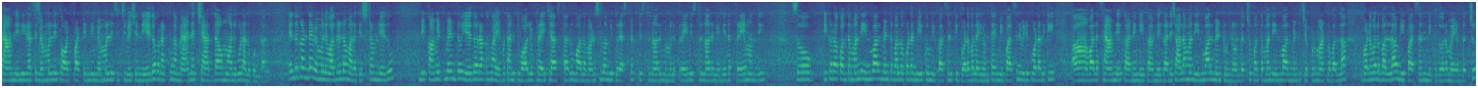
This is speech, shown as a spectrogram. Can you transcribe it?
ఫ్యామిలీని లేకపోతే మిమ్మల్ని థర్డ్ పార్టీని మిమ్మల్ని సిచ్యువేషన్ని ఏదో ఒక రకంగా మేనేజ్ చేద్దాము అని కూడా అనుకుంటారు. ఎందుకంటే మిమ్మల్ని వదలడం వాళ్ళకి ఇష్టం లేదు. మీ కమిట్మెంట్ ఏదో రకంగా ఇవ్వడానికి వాళ్ళు ట్రై చేస్తారు. వాళ్ళ మనసులో మీకు రెస్పెక్ట్ ఇస్తున్నారు మిమ్మల్ని ప్రేమిస్తున్నారు మీ మీద ప్రేమ ఉంది. సో ఇక్కడ కొంతమంది ఇన్వాల్వ్మెంట్ వల్ల కూడా మీకు మీ పర్సన్కి గొడవలు అయి ఉంటాయి. మీ పర్సన్ విడిపోవడానికి వాళ్ళ ఫ్యామిలీ కానీ మీ ఫ్యామిలీ కానీ చాలామంది ఇన్వాల్వ్మెంట్ ఉండి ఉండొచ్చు. కొంతమంది ఇన్వాల్వ్మెంట్ చెప్పుడు మాటల వల్ల గొడవల వల్ల మీ పర్సన్ మీకు దూరం అయి ఉండొచ్చు.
